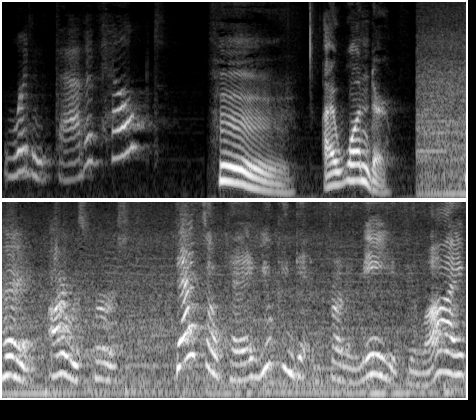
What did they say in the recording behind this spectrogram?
Wouldn't that have helped? Hmm, I wonder. Hey, I was first. That's okay. You can get in front of me if you like.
